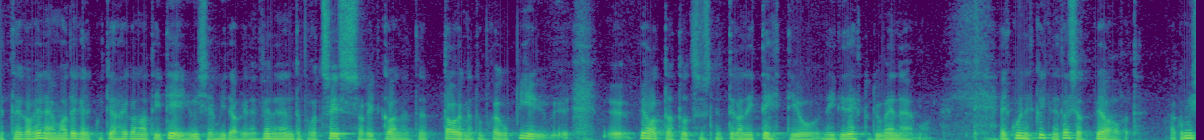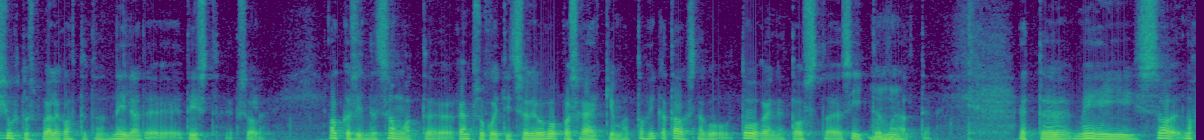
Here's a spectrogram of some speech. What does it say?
et ega Venemaa tegelikult jah, ega nad ei tee ju ise midagi, need Vene enda protsessorid ka, need tarned on praegu piir, peatatud, sest need, ega neid tehti ju, neid ei tehtud ju Venemaal. et kui need kõik need asjad peavad, aga mis juhtus peale kahte tuhat neljateist, eks ole hakkasid needsamad rämpsukotid seal Euroopas rääkima, et noh, ikka tahaks nagu toorainet osta ja siit ja mm -hmm. mujalt ja et me ei saa, noh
